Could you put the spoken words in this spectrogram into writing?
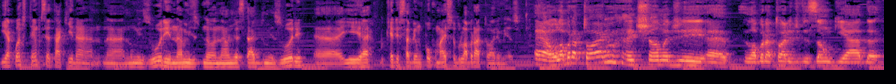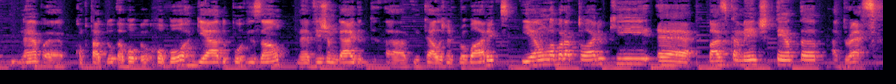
e há quanto tempo você está aqui na, na, no Missouri, na, na Universidade do Missouri? É, e é, queria saber um pouco mais sobre o laboratório mesmo. É, o laboratório a gente chama de é, laboratório de visão guiada, né, é, computador, robô guiado por visão, né, Vision Guided uh, Intelligent Robotics, e é um laboratório que é, basicamente tenta address.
